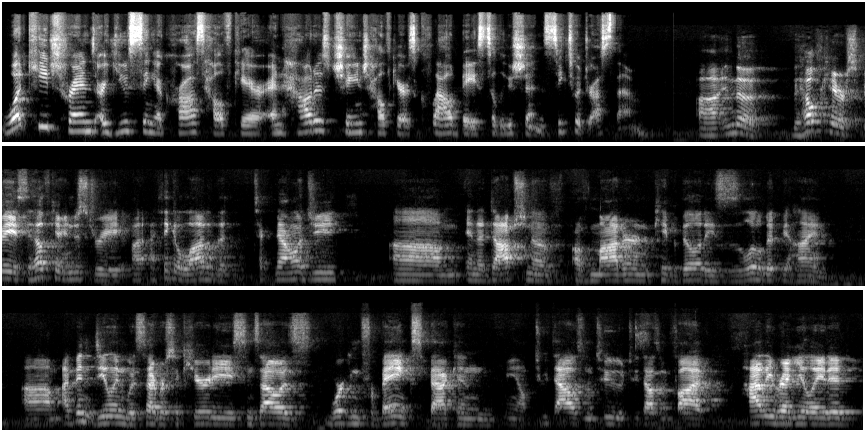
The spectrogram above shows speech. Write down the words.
what key trends are you seeing across healthcare, and how does Change Healthcare's cloud based solutions seek to address them? Uh, in the, the healthcare space, the healthcare industry, I, I think a lot of the technology um, and adoption of, of modern capabilities is a little bit behind. Um, I've been dealing with cybersecurity since I was working for banks back in you know 2002, 2005. Highly regulated,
